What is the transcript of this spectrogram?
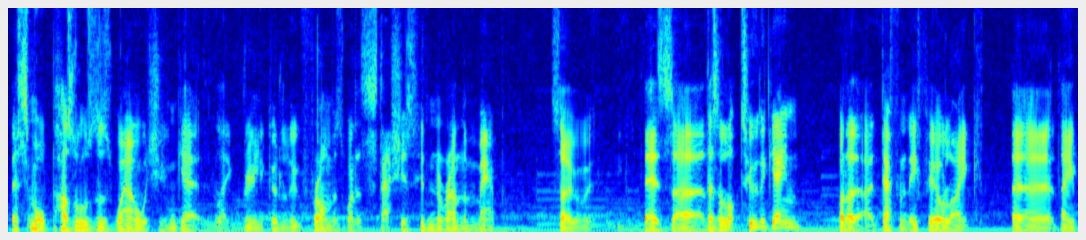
there's small puzzles as well, which you can get like really good loot from, as well as stashes hidden around the map. So there's uh, there's a lot to the game, but I, I definitely feel like uh, they've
